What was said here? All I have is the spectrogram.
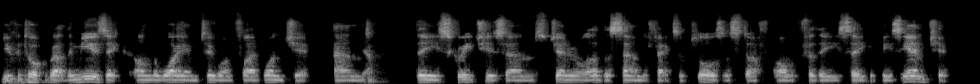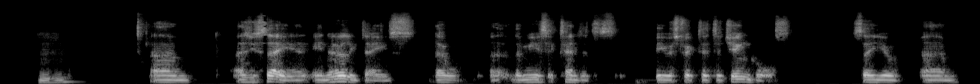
you can talk about the music on the YM2151 chip and Yeah. the screeches and general other sound effects, applause and stuff on for the Sega PCM chip. hmm Um, as you say, in, in early days, there, uh, the music tended to be restricted to jingles. So you um,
